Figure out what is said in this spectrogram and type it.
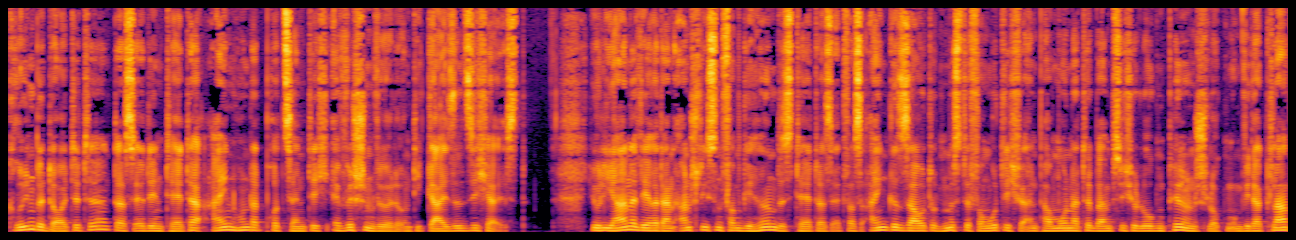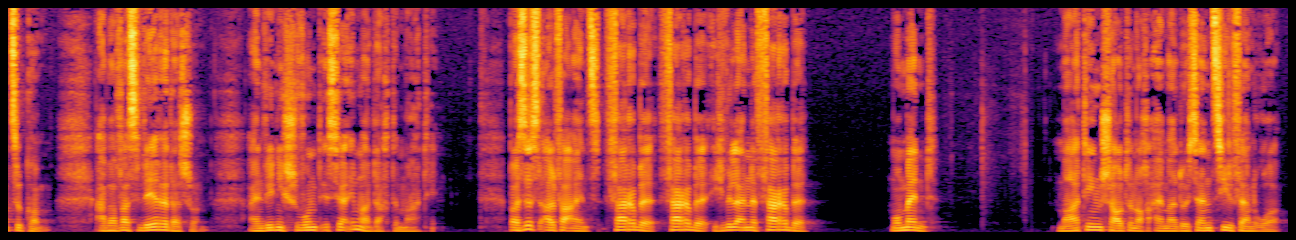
Grün bedeutete, dass er den Täter 100%ig erwischen würde und die Geisel sicher ist. Juliane wäre dann anschließend vom Gehirn des Täters etwas eingesaut und müsste vermutlich für ein paar Monate beim Psychologen Pillen schlucken, um wieder klarzukommen. Aber was wäre das schon? Ein wenig Schwund ist ja immer, dachte Martin. Was ist Alpha 1? Farbe, Farbe, ich will eine Farbe. Moment. Martin schaute noch einmal durch sein Zielfernrohr.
